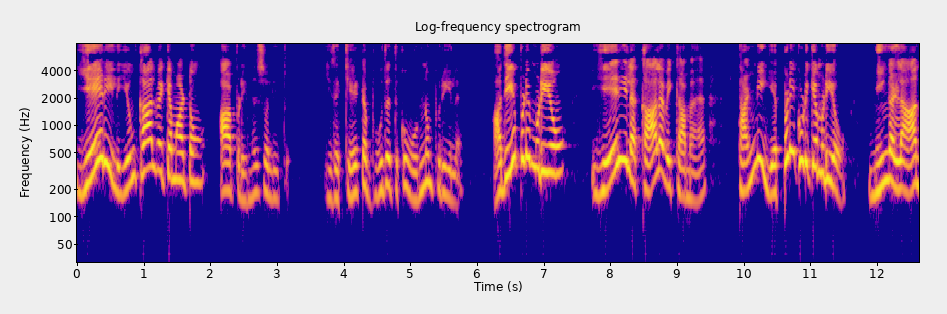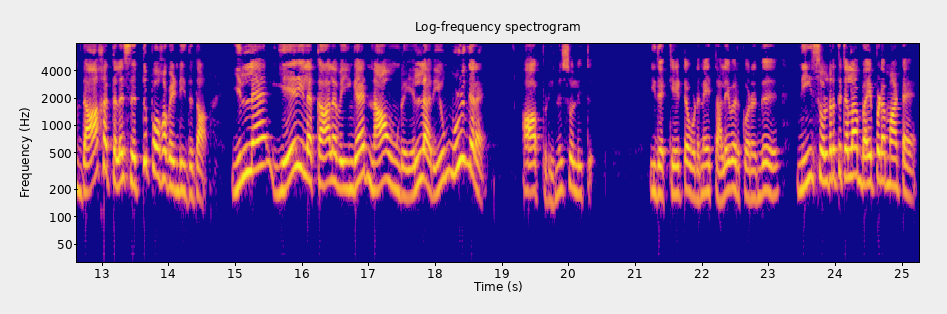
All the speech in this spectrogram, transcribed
ஏரியிலையும் கால் வைக்க மாட்டோம். அப்படின்னு சொல்லிட்டு. இதை கேட்ட பூதத்துக்கு ஒன்றும் புரியல. அது எப்படி முடியும்? ஏரியில காலை வைக்காம தண்ணி எப்படி குடிக்க முடியும்? நீங்கள்லாம் தாகத்துல செத்து போக வேண்டியதுதான். இல்ல ஏரியில காலை வைங்க நான் உங்க எல்லாரையும் முழுங்குறேன். அப்படின்னு சொல்லிட்டு. இதை கேட்ட உடனே தலைவர் குரங்கு நீ சொல்றதுக்கெல்லாம் பயப்பட மாட்டேன்.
